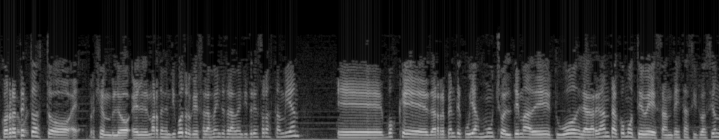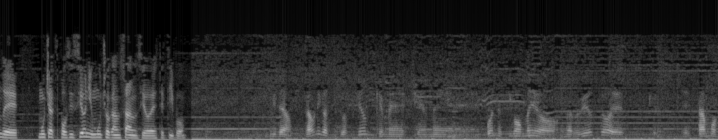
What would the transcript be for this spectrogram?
Con respecto a esto, eh, por ejemplo, el martes 24, que es a las 20 hasta las 23 horas también, eh, vos que de repente cuidás mucho el tema de tu voz, de la garganta, ¿cómo te ves ante esta situación de mucha exposición y mucho cansancio de este tipo? Mira, la única situación que me, que me pone así como medio nervioso es que estamos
